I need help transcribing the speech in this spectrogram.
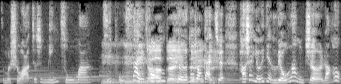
怎么说啊？就是民族吗？吉普赛风格那种感觉，好像有一点流浪者。然后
